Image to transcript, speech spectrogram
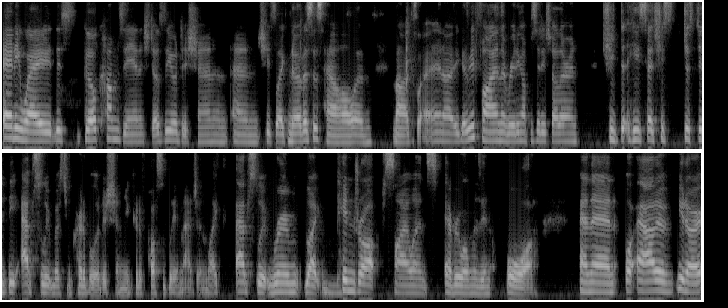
anyway, this girl comes in and she does the audition and, and she's like nervous as hell. And Mark's like, you know, you're gonna be fine. They're reading opposite each other. And she he said she just did the absolute most incredible audition you could have possibly imagined. Like absolute room, like mm. pin drop silence. Everyone was in awe. And then or out of, you know,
